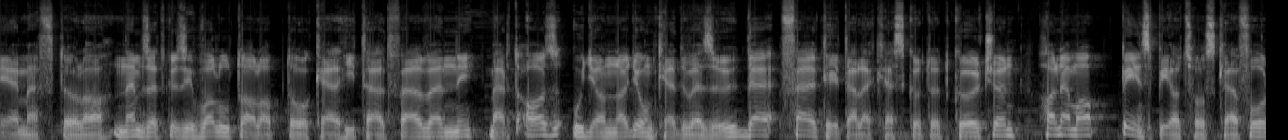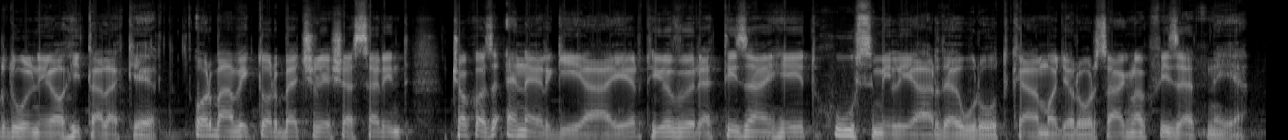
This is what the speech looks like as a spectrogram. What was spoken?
IMF-től, a Nemzetközi Valuta Alaptól kell hitelt felvenni, mert az ugyan nagyon kedvező, de feltételekhez kötött kölcsön, hanem a pénzpiachoz kell fordulni a hitelekért. Orbán Viktor becslése szerint csak az energiáért jövőre 17-20 milliárd eurót kell Magyarországnak fizetnie.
